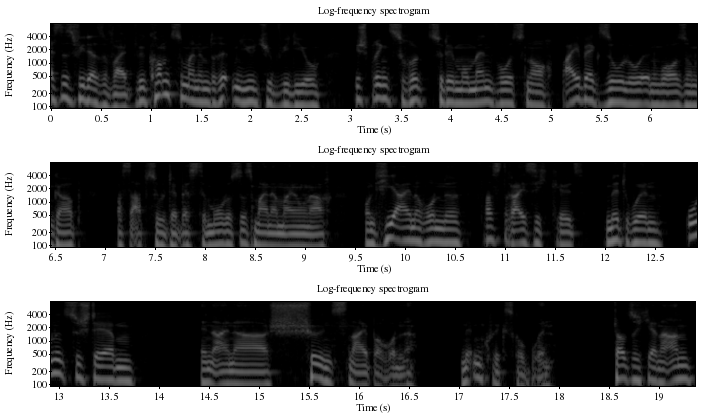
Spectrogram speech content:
Es ist wieder soweit. Willkommen zu meinem dritten YouTube-Video. Wir springen zurück zu dem Moment, wo es noch Buyback Solo in Warzone gab, was absolut der beste Modus ist, meiner Meinung nach. Und hier eine Runde, fast 30 Kills, mit Win, ohne zu sterben, in einer schönen Sniper-Runde. Mit einem Quickscope-Win. Schaut es euch gerne an.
